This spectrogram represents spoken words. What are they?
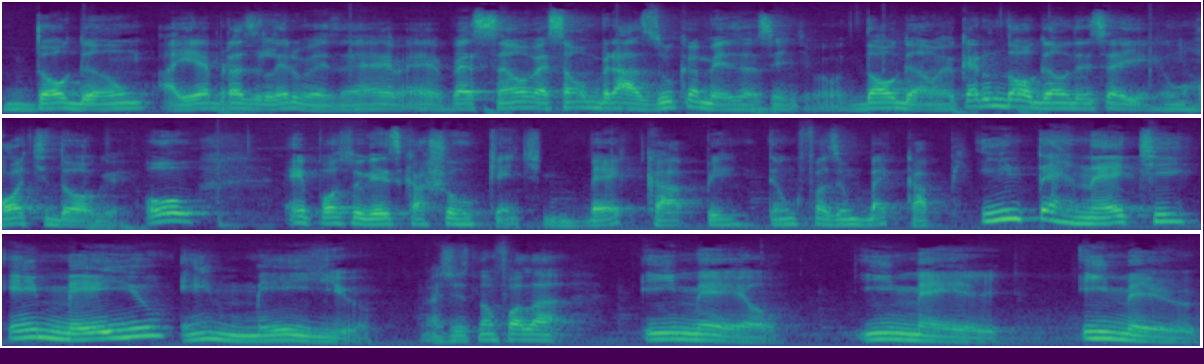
dogão, aí é brasileiro mesmo, é, é versão, versão brazuca mesmo, assim, tipo, dogão. Eu quero um dogão desse aí, um hot dog. Ou em português, cachorro quente. Backup, tem que fazer um backup. Internet, e-mail, e-mail. A gente não fala e-mail, e-mail, e-mail,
